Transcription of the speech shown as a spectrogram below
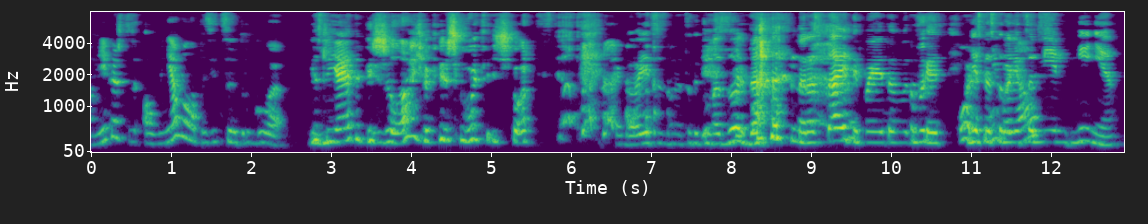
А мне кажется, а у меня была позиция другая. Если я это пережила, я переживу это еще раз. Как говорится, тут мозоль, да, нарастает, и поэтому, так сказать, место становится менее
